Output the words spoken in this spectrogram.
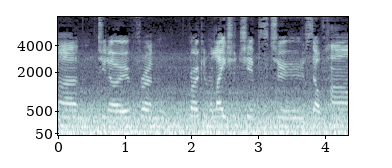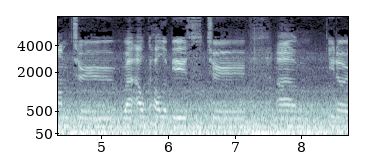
Um, do you know from broken relationships to self harm to uh, alcohol abuse to um, you know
